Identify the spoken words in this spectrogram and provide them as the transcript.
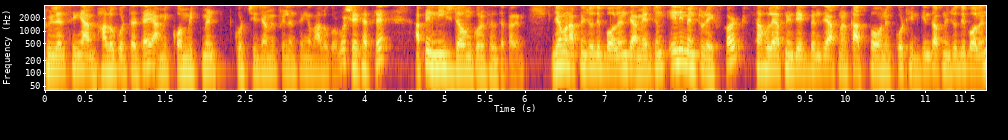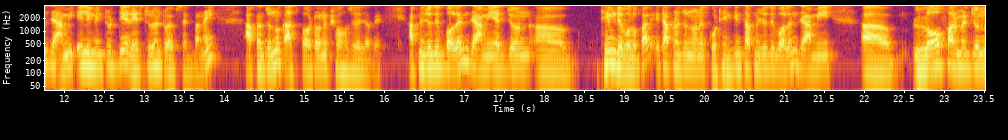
ফ্রিল্যান্সিংয়ে ভালো করতে চাই, আমি কমিটমেন্ট করছি যে, আমি ফ্রিল্যান্সিংয়ে ভালো করব, সেক্ষেত্রে আপনি নিচ ডাউন করে ফেলতে পারেন। যেমন আপনি যদি বলেন যে, আমি একজন এলিমেন্টর এক্সপার্ট তাহলে আপনি দেখবেন যে, আপনার কাজ পাওয়া অনেক কঠিন। কিন্তু আপনি যদি বলেন যে, আমি এলিমেন্টর দিয়ে রেস্টুরেন্ট ওয়েবসাইট বানাই, আপনার জন্য কাজ পাওয়াটা অনেক সহজ হয়ে যাবে। আপনি যদি বলেন যে, আমি একজন থিম ডেভেলপার এটা আপনার জন্য অনেক কঠিন। কিন্তু আপনি যদি বলেন যে আমি ল ফার্মের জন্য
